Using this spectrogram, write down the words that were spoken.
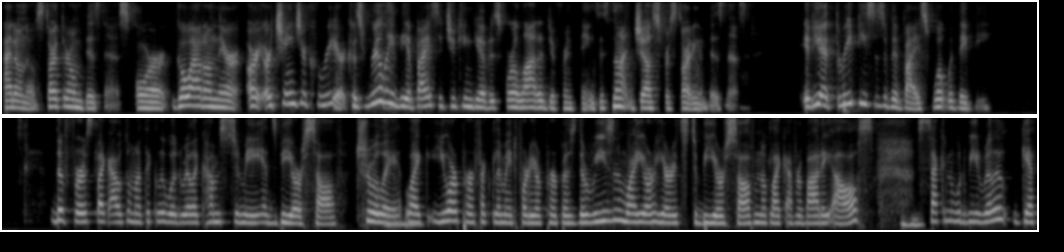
I don't know, start their own business or go out on their or, or change their career. Because really, the advice that you can give is for a lot of different things. It's not just for starting a business. If you had three pieces of advice, what would they be? The first like automatically what really comes to me it's be yourself truly. Mhm. like you are perfectly made for your purpose. The reason why you're here is to be yourself not like everybody else. Mhm. second would be really get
